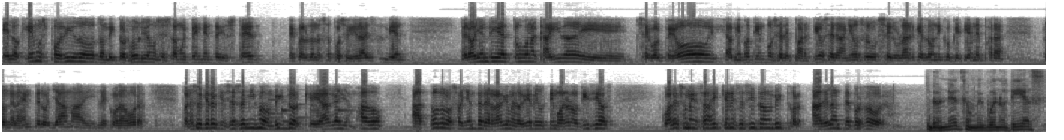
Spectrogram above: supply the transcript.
En lo que hemos podido, don Víctor Julio, hemos estado muy pendientes de usted, de acuerdo a nuestras posibilidades también, pero hoy en día él tuvo una caída y se golpeó y al mismo tiempo se le partió, se dañó su celular, que es lo único que tiene para donde la gente lo llama y le colabora. Por eso quiero que sea ese mismo don Víctor que haga llamado a todos los oyentes de Radio Melodía de Última Hora Noticias. ¿Cuál es su mensaje y qué necesita don Víctor? Adelante, por favor. Don Nelson, muy buenos días,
